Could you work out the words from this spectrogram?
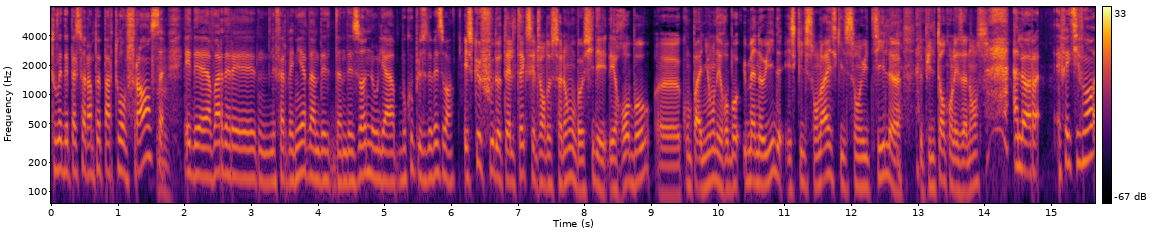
trouver des personnes un peu partout en France mm. et d'avoir de les faire venir dans des, dans des zones où il y a beaucoup plus de besoins. Est-ce que Food Hotel Tech, c'est le genre de salon où on voit aussi des, des robots euh, compagnons, des robots humanoïdes. Est-ce qu'ils sont là? Est-ce qu'ils sont utiles euh, depuis le temps qu'on les annonce? Alors, effectivement,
